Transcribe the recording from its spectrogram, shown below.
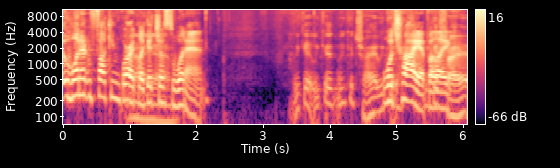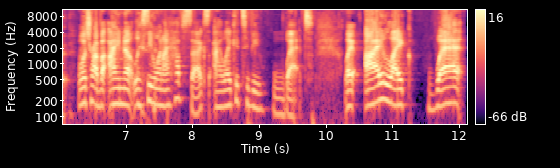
it wouldn't fucking work. Nah, like it yeah. just wouldn't. We could we could we could try it. We We'll could- try it, we but like try it. we'll try. But I know, like, see, when I have sex, I like it to be wet. Like I like wet,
